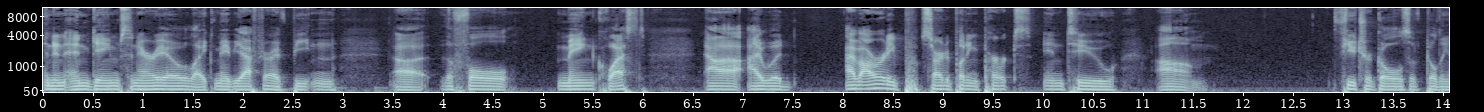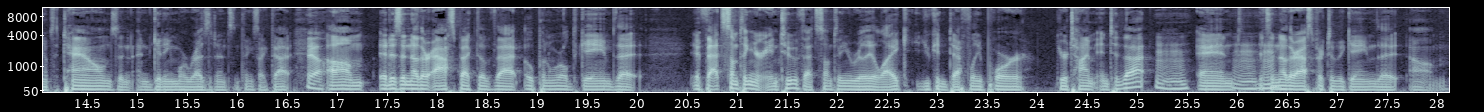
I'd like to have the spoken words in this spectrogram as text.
in an end game scenario, like maybe after I've beaten uh, the full main quest, uh, I would. I've already p- started putting perks into um, future goals of building up the towns and, and getting more residents and things like that. Yeah. Um, it is another aspect of that open world game that if that's something you're into, if that's something you really like, you can definitely pour your time into that. Mm-hmm. And it's another aspect of the game that um,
